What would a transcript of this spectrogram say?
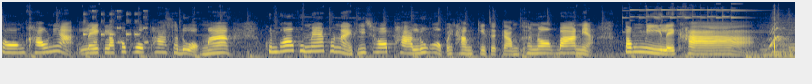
ซองเขาเนี่ยเล็กแล้วก็พกพาสะดวกมาก คุณพ่อคุณแม่คนไหนที่ชอบพาลูกออกไปทำกิจกรรมข้างนอกบ้านเนี่ยต้องมีเลยค่ะ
